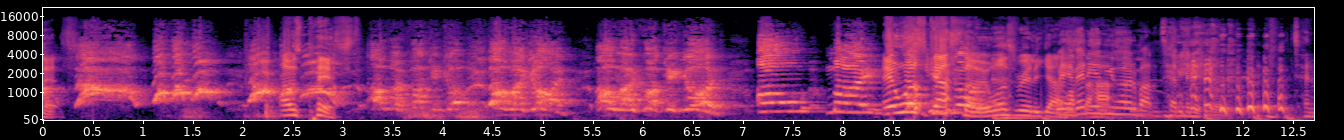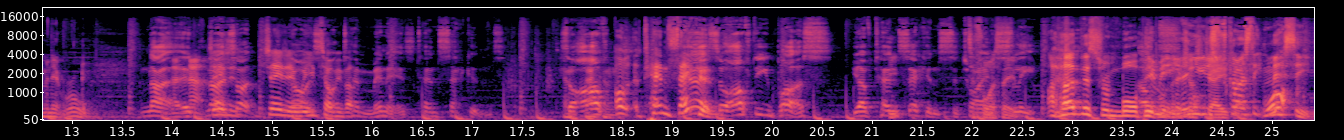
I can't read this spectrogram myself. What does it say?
minutes. I was pissed. Oh my fucking god! Oh my god! Oh my fucking god! Oh my! It was fucking gas god. though. It was really gas. Wait, have any of you heard about the 10 minute rule? 10 minute rule. No, uh, it, nah. no, it's JJ, not. JJ, no, what you it's told me not about- 10 minutes, 10 seconds. so seconds. after, Oh, 10 yeah, seconds. so after you bust, you have 10 seconds to try fall and asleep. sleep. I heard this from more people me. than Then just you just go to JJ. sleep messy.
